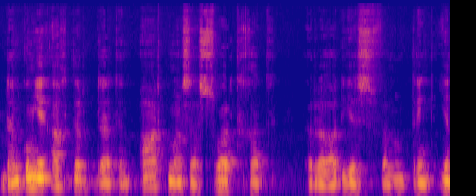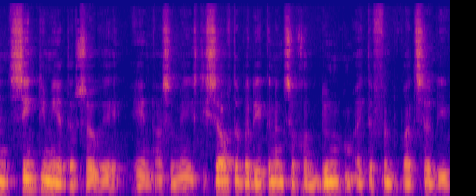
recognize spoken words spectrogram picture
dan kom jy agter dat 'n aardmassa swart gat radius van omtrent 1 cm sou hê en as 'n mens dieselfde berekening sou gaan doen om uit te vind wat sou die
